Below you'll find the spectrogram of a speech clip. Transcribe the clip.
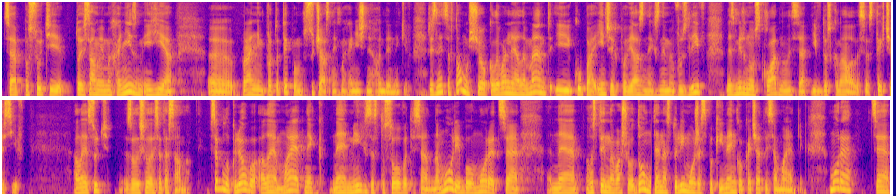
це по суті той самий механізм і є е, раннім прототипом сучасних механічних годинників. Різниця в тому, що коливальний елемент і купа інших пов'язаних з ними вузлів незмірно ускладнилися і вдосконалилися з тих часів. Але суть залишилася та сама. Все було кльово, але маятник не міг застосовуватися на морі, бо море це не гостинна вашого дому, де на столі може спокійненько качатися маятник. Море це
